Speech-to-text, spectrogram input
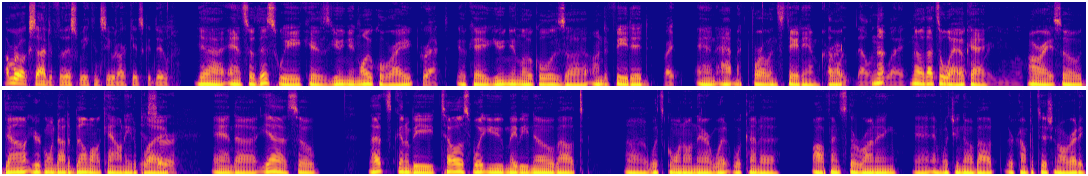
I'm real excited for this week and see what our kids can do. Yeah, and so this week is Union Local, right? Correct. Okay, Union Local is uh, undefeated, right? And at McFarland Stadium, correct? That, one, that one's no, away. No, that's away. Okay. Right. All right, so down you're going down to Belmont County to yes, play, sir. and uh, yeah, so that's going to be. Tell us what you maybe know about uh, what's going on there. What what kind of offense they're running and, and what you know about their competition already.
